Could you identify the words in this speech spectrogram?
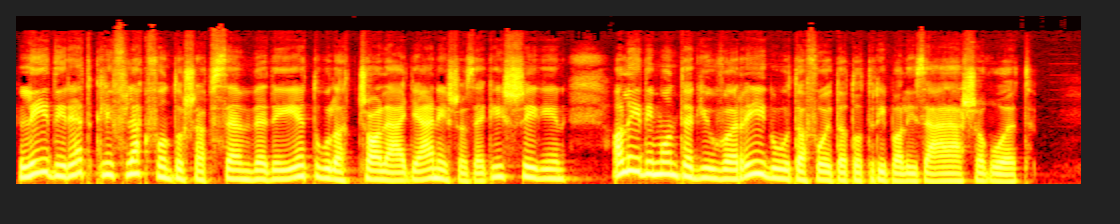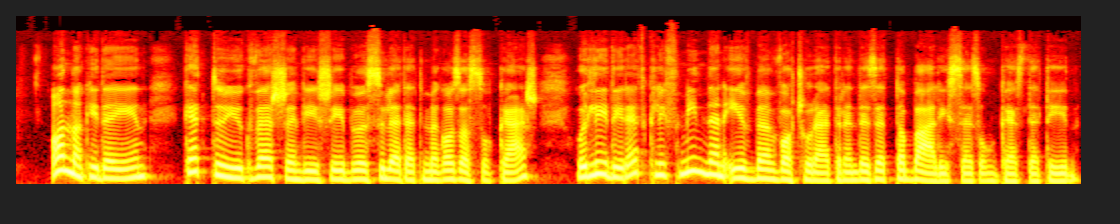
Lady Redcliffe legfontosabb szenvedélye túl a családján és az egészségén a Lady Montague-val régóta folytatott rivalizálása volt. Annak idején kettőjük versengéséből született meg az a szokás, hogy Lady Redcliffe minden évben vacsorát rendezett a báli szezon kezdetén.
